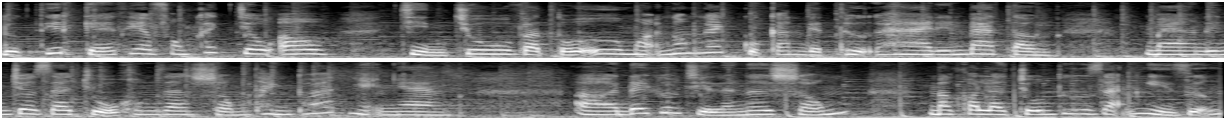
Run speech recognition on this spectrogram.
được thiết kế theo phong cách châu Âu, chỉn chu và tối ưu mọi ngóc ngách của căn biệt thự 2 đến 3 tầng, mang đến cho gia chủ không gian sống thanh thoát nhẹ nhàng. À, đây không chỉ là nơi sống mà còn là chốn thư giãn nghỉ dưỡng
